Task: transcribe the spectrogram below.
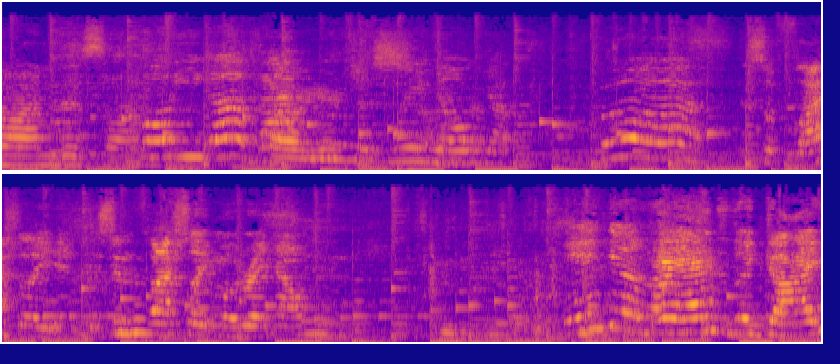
this one. Oh, you're just. It's a flashlight. It's in flashlight mode right now. And the guy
